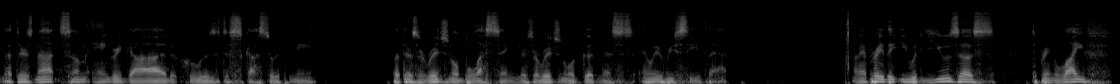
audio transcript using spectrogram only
That there's not some angry God who is disgusted with me, but there's original blessing, there's original goodness, and we receive that. And I pray that you would use us to bring life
